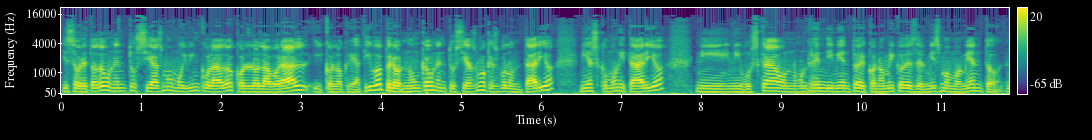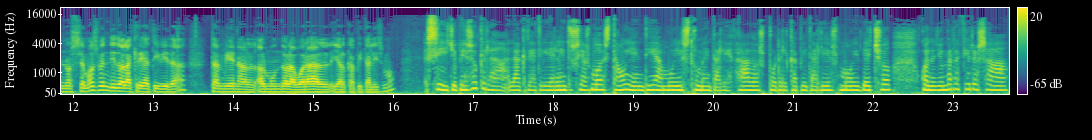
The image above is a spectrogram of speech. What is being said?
y sobre todo un entusiasmo muy vinculado con lo laboral y con lo creativo, pero nunca un entusiasmo que es voluntario, ni es comunitario, ni, ni busca un, un rendimiento económico desde el mismo momento. ¿Nos hemos vendido a la creatividad también al, al mundo laboral y al capitalismo? Sí, yo pienso que la, creatividad y el entusiasmo están hoy en día muy instrumentalizados por el capitalismo y de hecho cuando yo me refiero a esa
